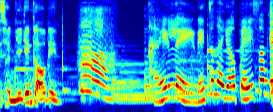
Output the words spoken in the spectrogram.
事情已经搞掂。哈！睇嚟你真系有俾心机。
